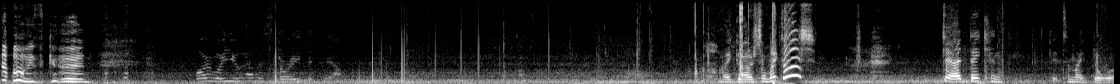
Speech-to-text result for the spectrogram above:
That was good. Boy, will you have a story to tell. Oh my gosh, oh my gosh! Dad, they can get to my door.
